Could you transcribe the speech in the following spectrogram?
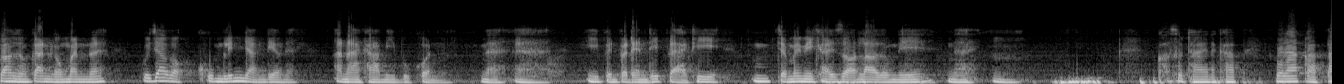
ความสำคัญของมันนะพระเจ้าบอกคุมลิ้นอย่างเดียวเนี่ยอนาคามีบุคคลนะอ่านี่เป็นประเด็นที่แปลกที่จะไม่มีใครสอนเราตรงนี้นะข้อสุดท้ายนะครับ เวลากลับไป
